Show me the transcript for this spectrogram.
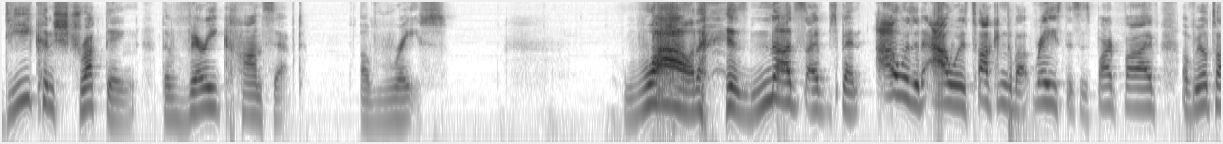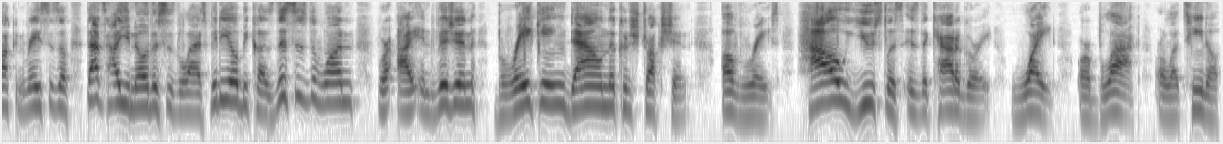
deconstructing the very concept of race. Wow, that is nuts. I've spent hours and hours talking about race. This is part five of Real Talk and Racism. That's how you know this is the last video because this is the one where I envision breaking down the construction of race. How useless is the category white or black or Latino?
